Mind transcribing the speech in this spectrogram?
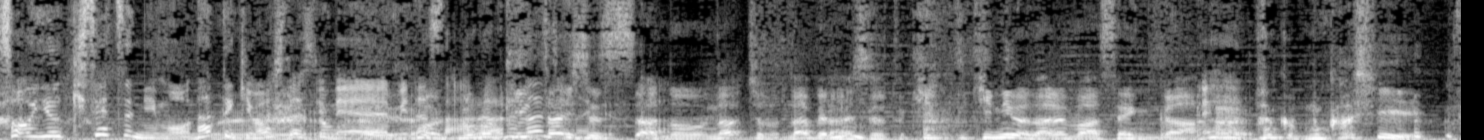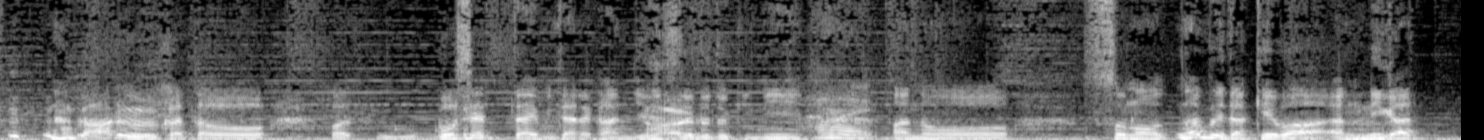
そういう季節にもなってきましたしね、ええ皆さん。ある僕にあるなんじあですか。のなちょっと鍋の話すると気気にはなれませんが、なんか昔なんかある方をまあご接待みたいな感じでするときに、はい。あのその鍋だけはあの苦手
